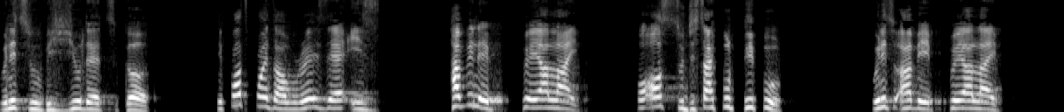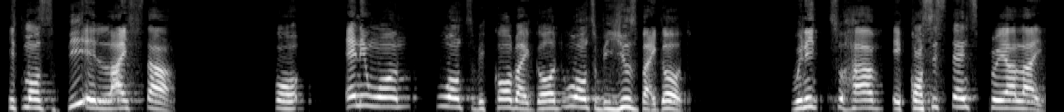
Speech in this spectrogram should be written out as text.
We need to be yielded to God. The fourth point I will raise there is having a prayer life. For us to disciple people, we need to have a prayer life. It must be a lifestyle for anyone who wants to be called by God, who wants to be used by God. We need to have a consistent prayer life.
